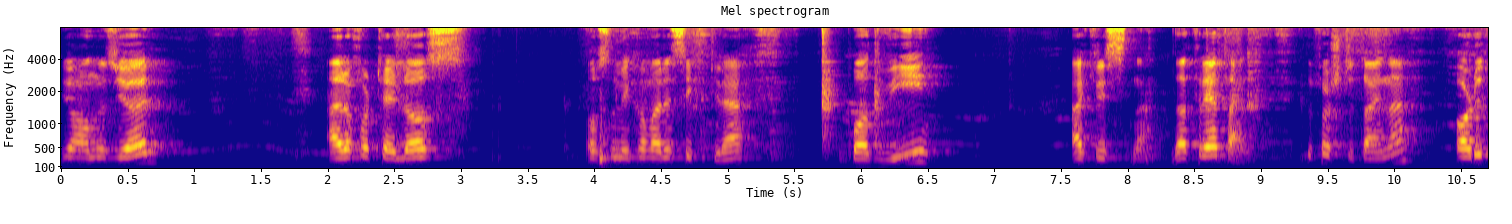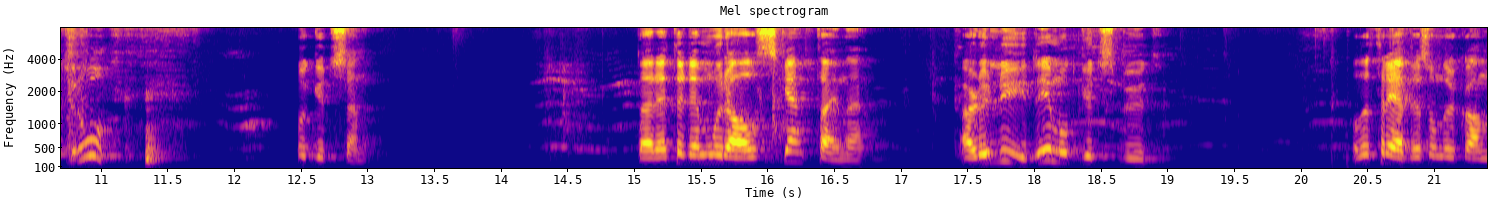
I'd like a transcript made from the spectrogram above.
Johannes gjør, er å fortelle oss åssen vi kan være sikre på at vi er kristne. Det er tre tegn. Det første tegnet har du tro på Guds sønn. Deretter det moralske tegnet. Er du lydig mot Guds bud? Og det tredje, som du kan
